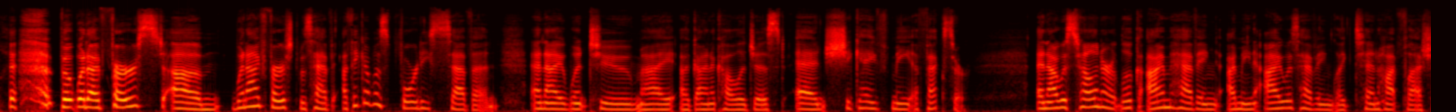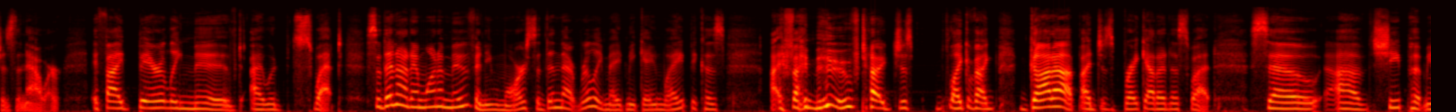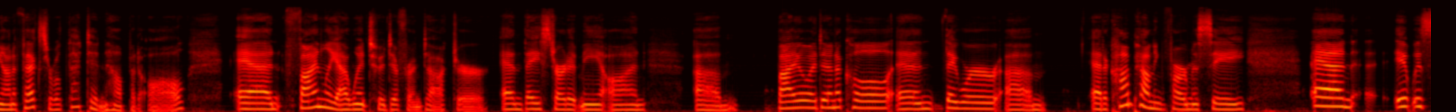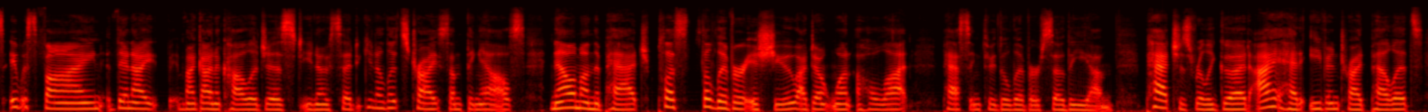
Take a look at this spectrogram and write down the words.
but when I first um, when I first was having, I think I was 47, and I went to my gynecologist, and she gave me Effexor and I was telling her, look, I'm having, I mean, I was having like 10 hot flashes an hour. If I barely moved, I would sweat. So then I didn't want to move anymore. So then that really made me gain weight because if I moved, I just, like if I got up, I'd just break out in a sweat. So uh, she put me on Effexor. Well, that didn't help at all. And finally, I went to a different doctor and they started me on um, bioidentical and they were, um, at a compounding pharmacy and it was it was fine. Then i my gynecologist you know said you know let's try something else. Now i'm on the patch plus the liver issue. I don't want a whole lot passing through the liver so the um, patch is really good. I had even tried pellets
